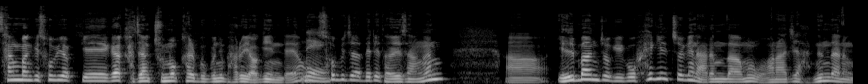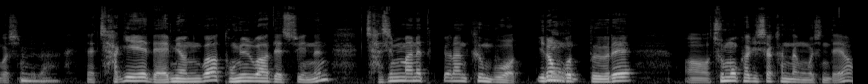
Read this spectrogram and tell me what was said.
상반기 소비업계가 가장 주목할 부분이 바로 여기인데요. 네. 소비자들이 더 이상은 아, 일반적이고 획일적인 아름다움을 원하지 않는다는 것입니다. 음. 자기의 내면과 동일화될 수 있는 자신만의 특별한 그 무엇 이런 네. 것들에 어, 주목하기 시작한다는 것인데요.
